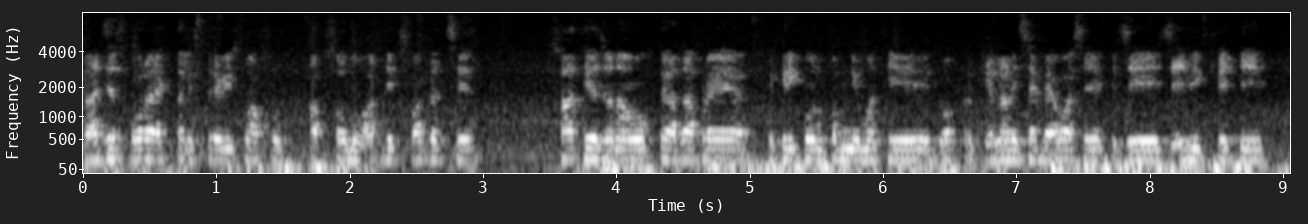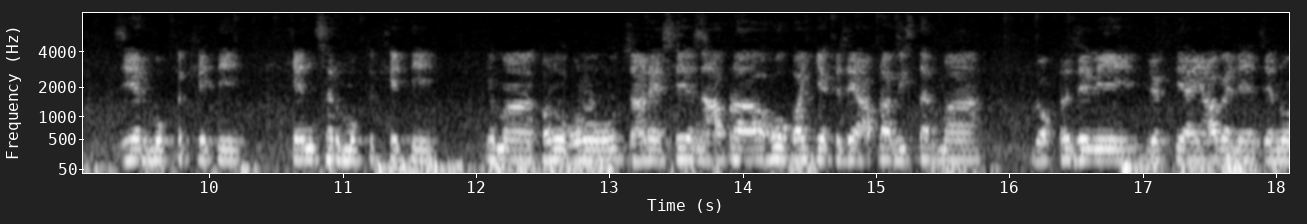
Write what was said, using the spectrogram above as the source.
રાજેશ વોરા એકતાલીસ ત્રેવીસમાં આપણું આપ સૌનું હાર્દિક સ્વાગત છે. સાથે જણાવો વખતે આજે આપણે એગ્રીકોન કંપનીમાંથી ડૉક્ટર ખેલાણી સાહેબ આવ્યા છે કે જે જૈવિક ખેતી, ઝેર મુક્ત ખેતી, કેન્સર મુક્ત ખેતી એમાં ઘણું ઘણું જાણે છે અને આપણા અહોભાગ્ય કે જે આપણા વિસ્તારમાં ડૉક્ટર જેવી વ્યક્તિ અહીં આવે ને જેનો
